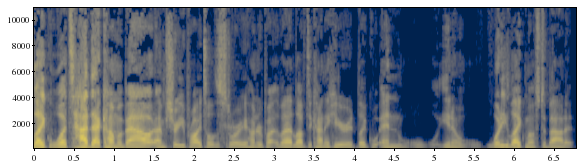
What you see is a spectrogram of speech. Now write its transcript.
like what's had that come about? I'm sure you probably told the story a hundred, times, but I'd love to kind of hear it. Like, and you know, what do you like most about it?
